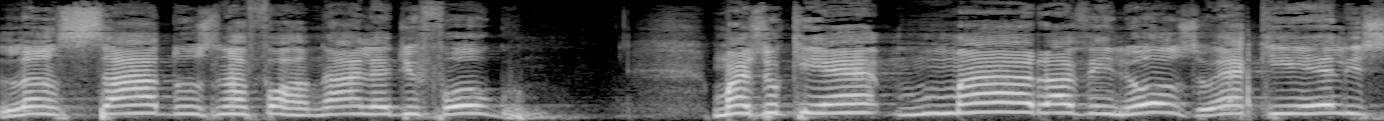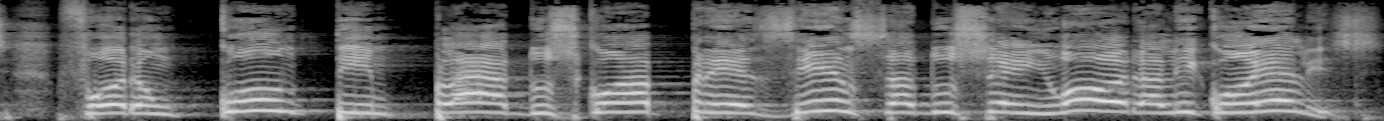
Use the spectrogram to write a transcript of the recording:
lançados na fornalha de fogo. Mas o que é maravilhoso é que eles foram contemplados com a presença do Senhor ali com eles.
